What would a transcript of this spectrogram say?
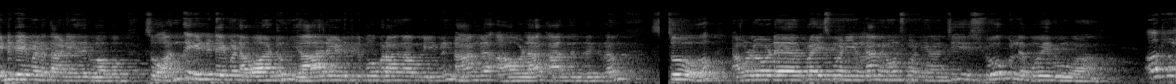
என்டர்டெயின்மெண்ட் தானே எதிர்பார்ப்போம்? ஸோ அந்த என்டர்டெயின்மெண்ட் அவார்டும் யார் எடுத்துட்டு போறாங்க அப்படின்னு நாங்க ஆவலா காத்துட்டு இருக்கிறோம் ஸோ நம்மளோட ப்ரைஸ் மணி எல்லாம் அனௌன்ஸ் பண்ணியாச்சு. ஷோக்குள்ள போயிருவோமா? ஓகே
